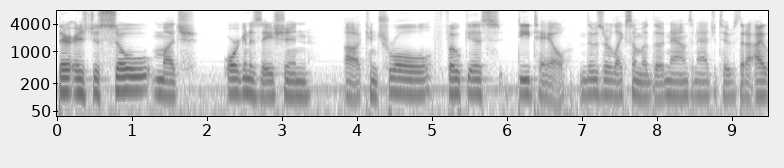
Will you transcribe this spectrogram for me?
There is just so much organization, uh, control, focus, detail. Those are like some of the nouns and adjectives that I,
